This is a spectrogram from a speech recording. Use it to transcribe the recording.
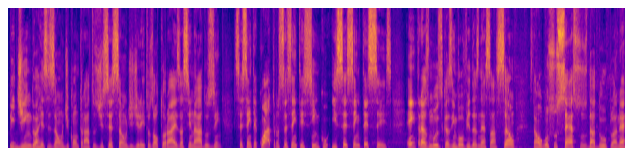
pedindo a rescisão de contratos de cessão de direitos autorais assinados em 64, 65 e 66. Entre as músicas envolvidas nessa ação estão alguns sucessos da dupla, né?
